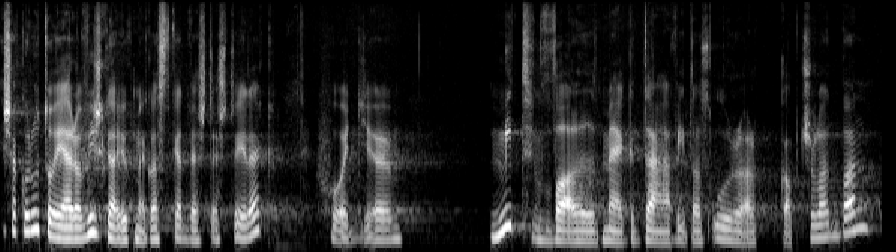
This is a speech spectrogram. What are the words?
És akkor utoljára vizsgáljuk meg azt, kedves testvérek, hogy mit val meg Dávid az Úrral kapcsolatban,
